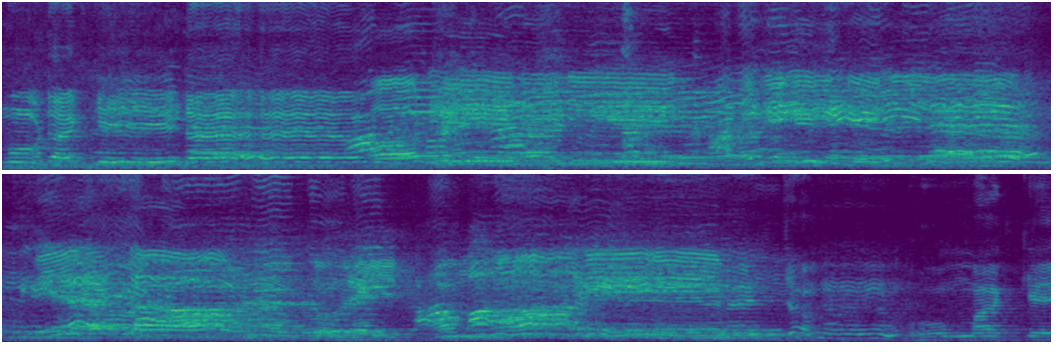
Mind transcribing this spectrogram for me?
முடக்கிட உமக்கே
